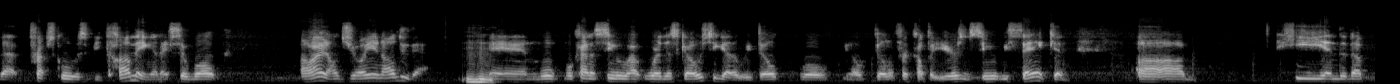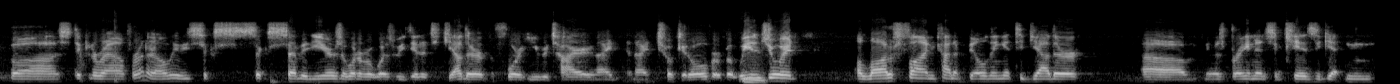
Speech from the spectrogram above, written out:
that prep school was becoming. And I said, well, all right, I'll join and I'll do that hmm and we'll we'll kind of see what, where this goes together. We built we'll you know build it for a couple of years and see what we think. And um, he ended up uh, sticking around for I don't know maybe six six seven years or whatever it was. We did it together before he retired and I and I took it over. But we Mhm. enjoyed a lot of fun, kind of building it together. Um, it was bringing in some kids and getting.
